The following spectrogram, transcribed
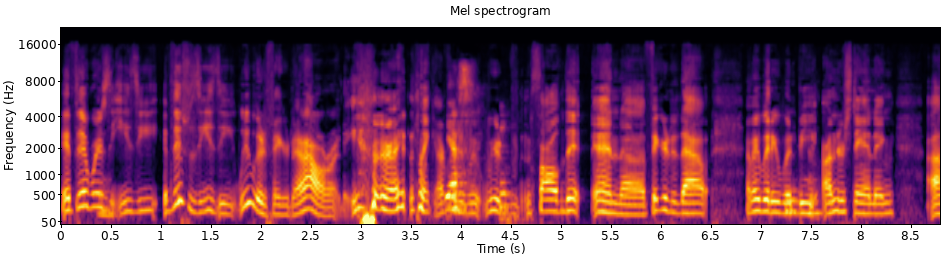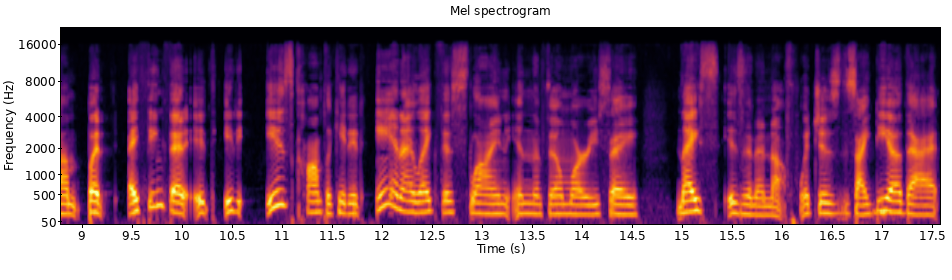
if there was easy, if this was easy, we would have figured it out already, right? Like everybody, yes. we, would solved it and uh, figured it out. Everybody would yeah. be understanding. Um, but I think that it it is complicated, and I like this line in the film where you say, "Nice isn't enough," which is this idea that,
